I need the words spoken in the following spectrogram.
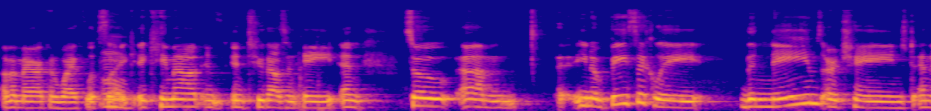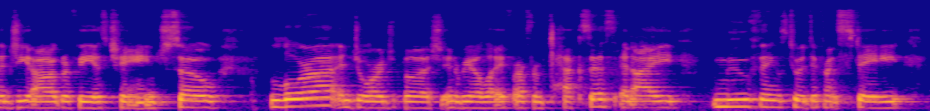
of American Wife looks mm. like. It came out in, in 2008, and so um, you know, basically the names are changed and the geography is changed. So Laura and George Bush in real life are from Texas, and I move things to a different state,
